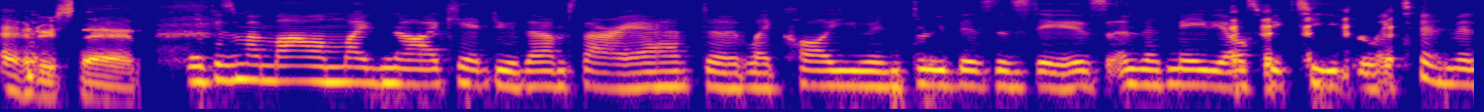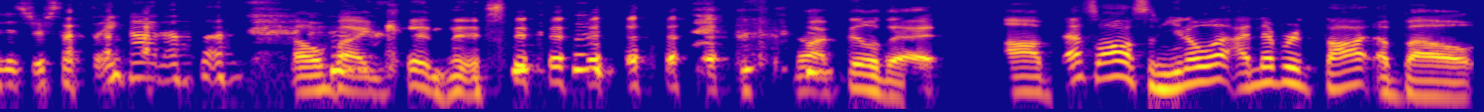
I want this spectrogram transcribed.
I understand. because my mom i'm like no i can't do that i'm sorry i have to like call you in three business days and then maybe i'll speak to you for like 10 minutes or something i don't know Oh my goodness. no, I feel that. Um, that's awesome. You know what? I never thought about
